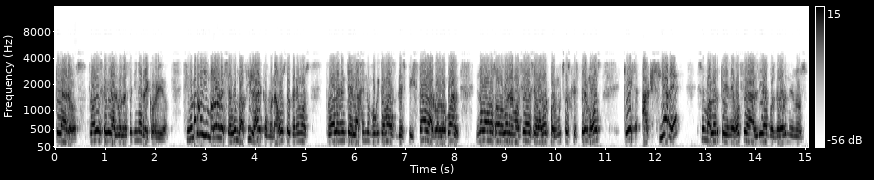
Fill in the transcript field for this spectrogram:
claros, claros que digas, bueno, este tiene recorrido. Sin embargo, hay un valor de segunda fila, ¿eh? como en agosto tenemos probablemente la gente un poquito más despistada, con lo cual no vamos a mover demasiado ese valor por muchos que estemos, que es Axiare, es un valor que negocia al día pues del orden de unos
